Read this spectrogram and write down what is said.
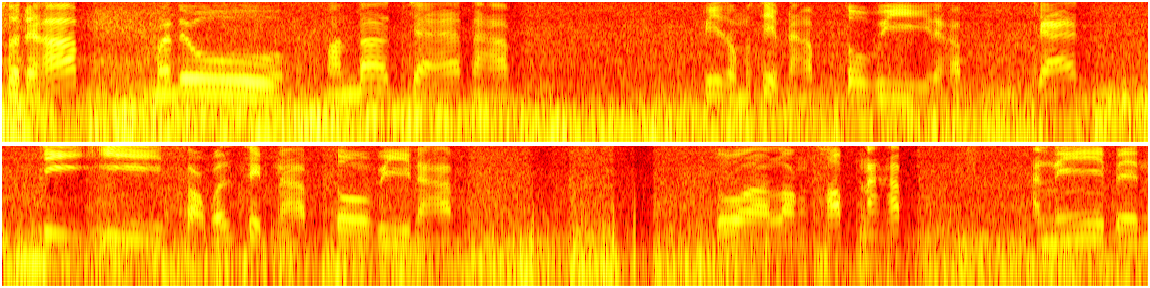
สวัสดีครับ มาดู Honda Jazz นะครับ ปี 2010 นะครับ ตัว V นะครับ Jazz GE 2010 นะครับ ตัว V นะครับ ตัวรองท็อปนะครับ อันนี้เป็น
